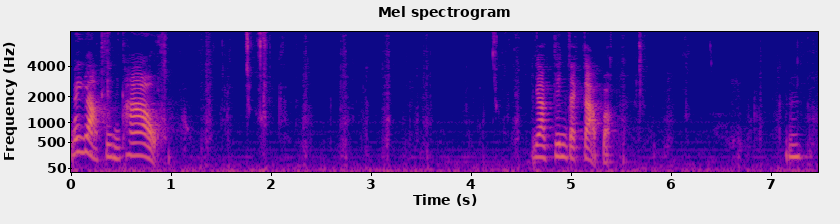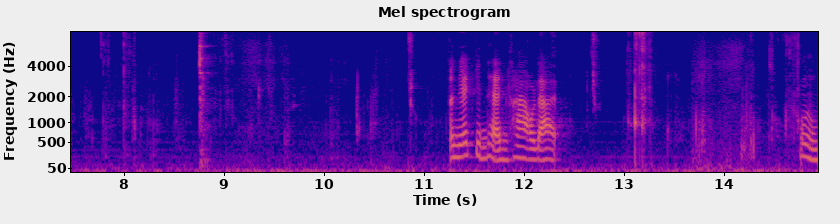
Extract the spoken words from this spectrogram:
ไม่อยากกินข้าว อยากกินแต่กลับอะ อันนี้กินแทนข้าวได้ขนม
